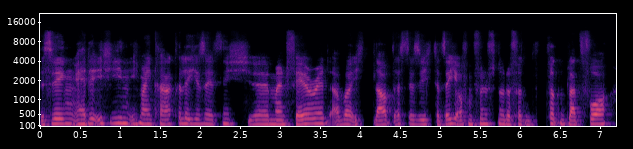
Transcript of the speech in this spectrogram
Deswegen hätte ich ihn, ich meine, charakterlich ist er jetzt nicht äh, mein Favorite, aber ich glaube, dass der sich tatsächlich auf dem fünften oder vierten, vierten Platz vor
